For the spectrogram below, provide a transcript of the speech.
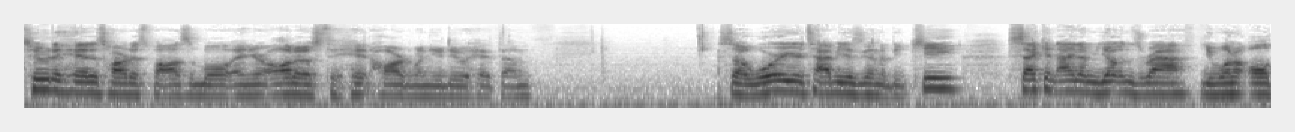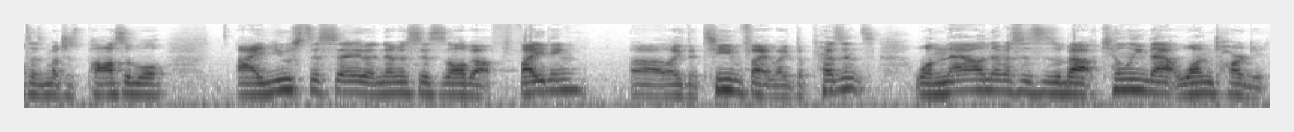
2 to hit as hard as possible, and your autos to hit hard when you do hit them. So Warrior Tabi is going to be key. Second item, Jotun's Wrath. You want to ult as much as possible. I used to say that Nemesis is all about fighting, uh, like the team fight, like the presence. Well, now Nemesis is about killing that one target.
